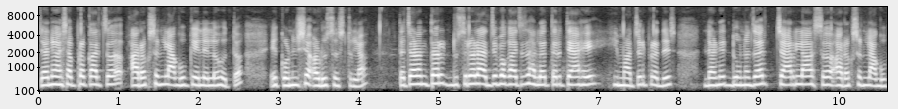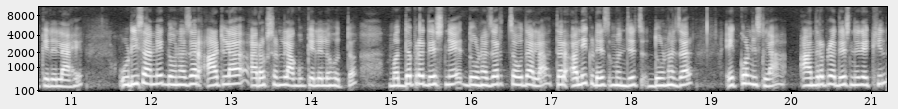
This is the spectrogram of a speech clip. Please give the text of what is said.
ज्याने अशा प्रकारचं आरक्षण लागू केलेलं होतं एकोणीसशे अडुसष्टला त्याच्यानंतर दुसरं राज्य बघायचं झालं तर ते आहे हिमाचल प्रदेश ज्याने दोन हजार चारला असं आरक्षण लागू केलेलं आहे. उडिसाने दोन हजार आठला आरक्षण लागू केलेलं होतं. मध्य प्रदेशने दोन हजार चौदाला तर अलीकडेच म्हणजेच दोन हजार एकोणीसला आंध्र प्रदेशने देखील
